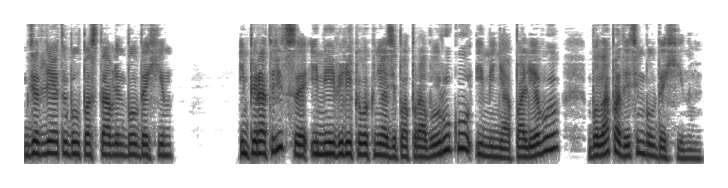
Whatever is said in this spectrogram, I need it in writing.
где для этого был поставлен балдахин. Императрица, имея великого князя по правую руку и меня по левую, была под этим балдахином.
